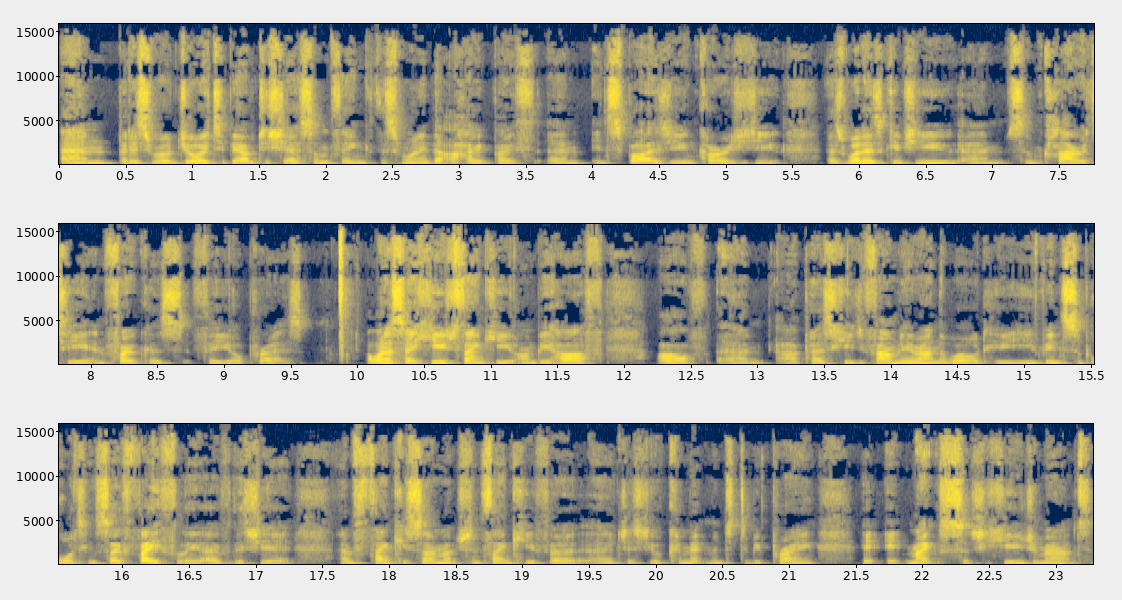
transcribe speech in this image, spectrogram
Um, but it's a real joy to be able to share something this morning that I hope both um, inspires you, encourages you, as well as gives you um, some clarity and focus for your prayers. I want to say a huge thank you on behalf of um, our persecuted family around the world who you've been supporting so faithfully over this year. And thank you so much, and thank you for uh, just your commitment to be praying. It, it makes such a huge amount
